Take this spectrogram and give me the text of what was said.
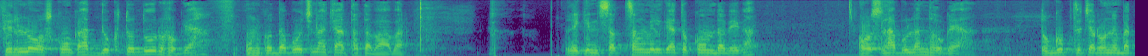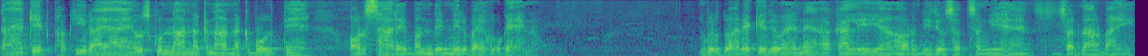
फिर लोगों का दुख तो दूर हो गया। उनको दबोचना चाहता था बाबर लेकिन सत्संग मिल गया तो कौन दबेगा? हौसला बुलंद हो गया। तो गुप्तचरों ने बताया कि एक फकीर आया है, उसको नानक नानक बोलते हैं और सारे बंदे निर्भय हो गए ना। गुरुद्वारे के जो है ना, अकाली और भी जो सत्संगी हैं, सरदार भाई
